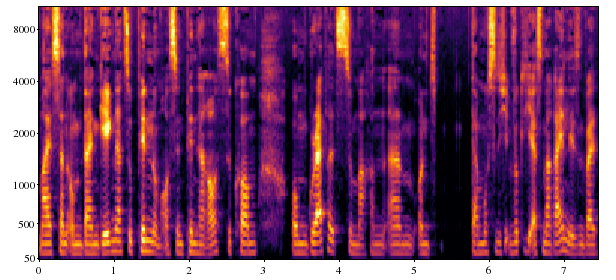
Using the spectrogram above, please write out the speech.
meistern, um deinen Gegner zu pinnen, um aus dem Pin herauszukommen, um Grapples zu machen ähm, und da musst du dich wirklich erstmal reinlesen, weil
